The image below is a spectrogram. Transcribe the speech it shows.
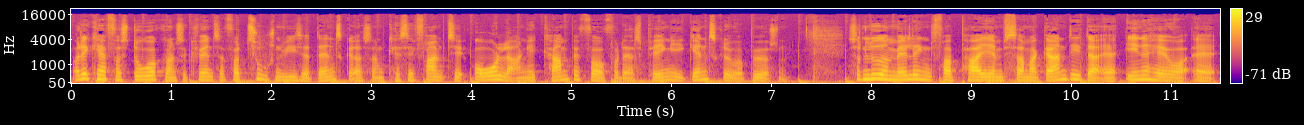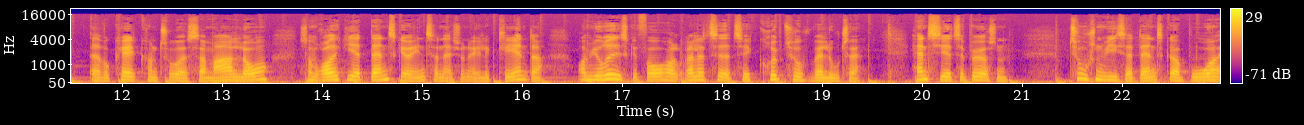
og det kan få store konsekvenser for tusindvis af danskere, som kan se frem til årlange kampe for at få deres penge igen, skriver børsen. Sådan lyder meldingen fra Payam Samagandi, der er indehaver af advokatkontoret Samara Law, som rådgiver danske og internationale klienter om juridiske forhold relateret til kryptovaluta. Han siger til børsen, Tusindvis af danskere bruger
